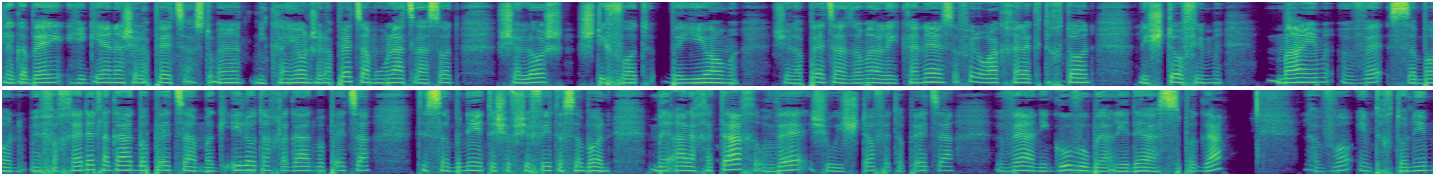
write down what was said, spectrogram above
לגבי היגיינה של הפצע, זאת אומרת ניקיון של הפצע, מומלץ לעשות שלוש שטיפות ביום של הפצע, זה אומר להיכנס, אפילו רק חלק תחתון, לשטוף עם מים וסבון. מפחדת לגעת בפצע, מגעיל אותך לגעת בפצע, תסבני, תשפשפי את הסבון מעל החתך ושהוא ישטוף את הפצע, והניגוב הוא על ידי ההספגה. לבוא עם תחתונים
